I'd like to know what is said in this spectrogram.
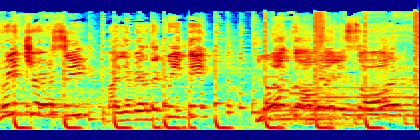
Green jersey, maglia verde quindi Lotto Belisol,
